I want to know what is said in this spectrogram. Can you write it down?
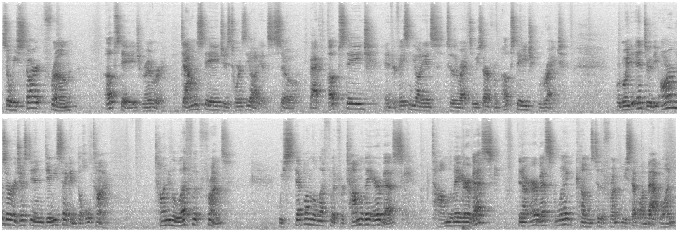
So we start from upstage, remember, downstage is towards the audience. So back upstage, and if you're facing the audience, to the right. So we start from upstage right. We're going to enter. The arms are just in demi-second the whole time. Tendu the left foot front. We step on the left foot for temps levé arabesque. Temps levé arabesque. Then our arabesque leg comes to the front. We step on that one.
